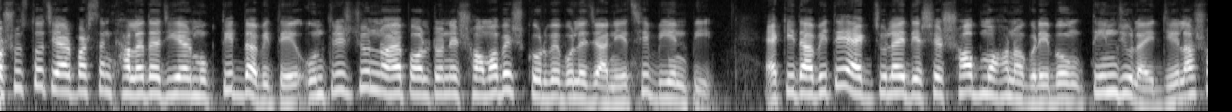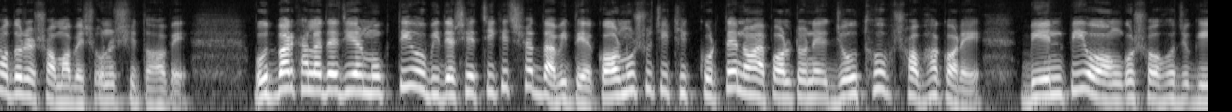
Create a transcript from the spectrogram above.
অসুস্থ চেয়ারপারসন খালেদা জিয়ার মুক্তির দাবিতে উনত্রিশ জুন নয়াপল্টনে সমাবেশ করবে বলে জানিয়েছে বিএনপি। একই দাবিতে এক জুলাই দেশের সব মহানগরে এবং তিন জুলাই জেলা সদরে সমাবেশ অনুষ্ঠিত হবে। বুধবার খালেদা জিয়ার মুক্তি ও বিদেশে চিকিৎসার দাবিতে কর্মসূচি ঠিক করতে নয়াপল্টনে যৌথ সভা করে বিএনপি ও অঙ্গ সহযোগী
